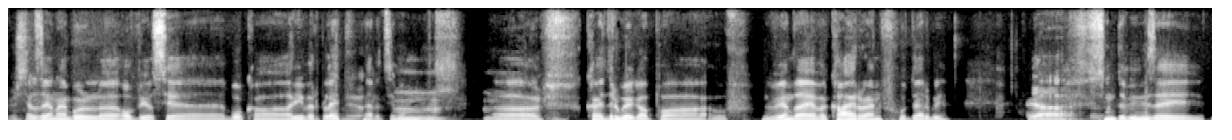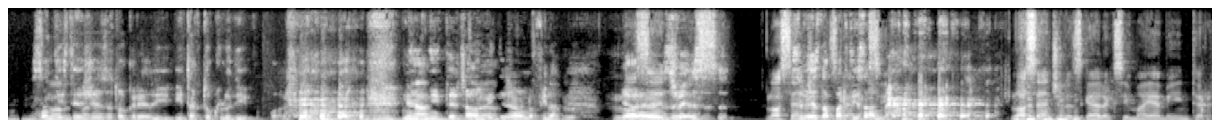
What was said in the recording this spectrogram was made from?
Ja, zdaj, najbolj uh, obvious je Boka River Plate. Ja. Mm, mm. Uh, kaj drugega, pa uf, vem, da je v Kajru en hud derbi. Ja, uh, sem, da bi mi zdaj. Sem tiste že zato, ker je itak to ljudi. ni, ja, ni težav, ja. ni težav na final. Ja, Zvezda Partizan. Los Angeles Galaxy, Miami Inter.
